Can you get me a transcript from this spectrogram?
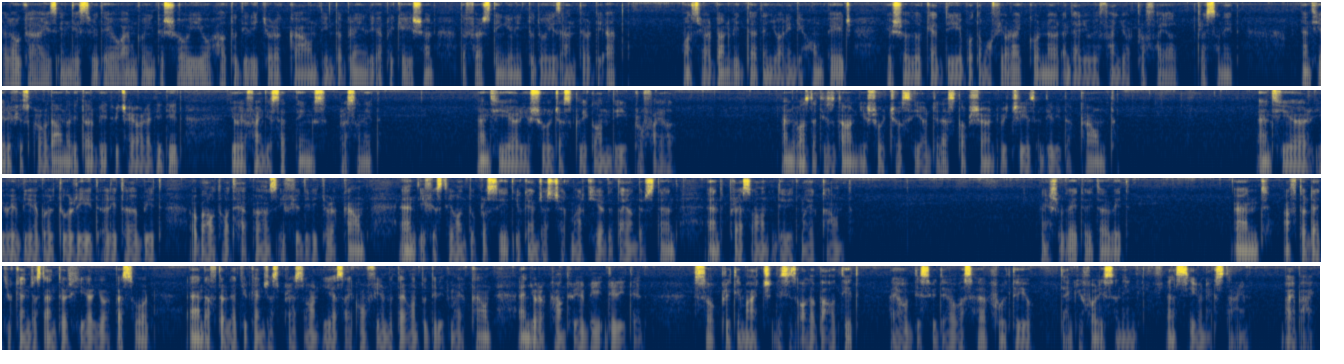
Hello guys, in this video I'm going to show you how to delete your account in the Brainly application. The first thing you need to do is enter the app. Once you are done with that and you are in the home page, you should look at the bottom of your right corner and there you will find your profile. Press on it. And here if you scroll down a little bit, which I already did, you will find the settings. Press on it and here you should just click on the profile. And once that is done you should choose here the last option which is delete account. And here you will be able to read a little bit about what happens if you delete your account. And if you still want to proceed you can just check mark here that I understand and press on delete my account. I should wait a little bit and after that you can just enter here your password. And after that you can just press on yes I confirm that I want to delete my account and your account will be deleted. So pretty much this is all about it. I hope this video was helpful to you. Thank you for listening and see you next time. Bye bye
